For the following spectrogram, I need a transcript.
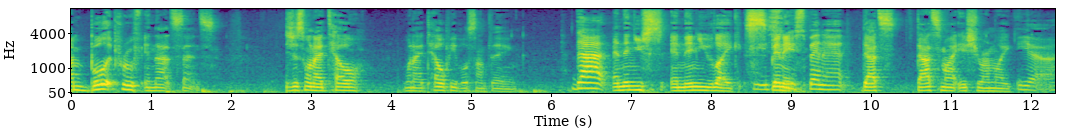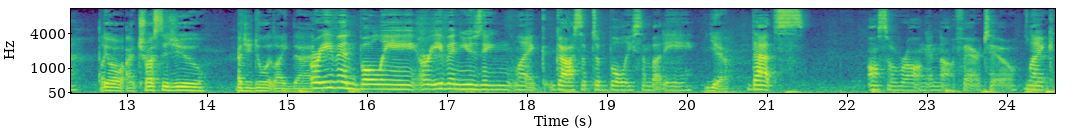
i'm bulletproof in that sense it's just when i tell when i tell people something That and then you and then you like you, spin you it spin it. that's that's my issue i'm like Yeah. Yo i trusted you how'd you do it like that Or even bully, or even using like gossip to bully somebody. yeah That's also wrong and not fair too. Like,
